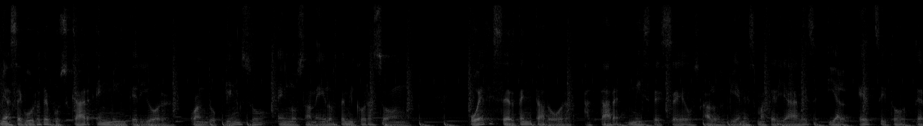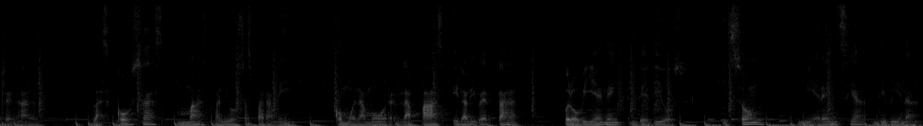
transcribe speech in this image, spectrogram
Me aseguro de buscar en mi interior cuando pienso en los anhelos de mi corazón Puede ser tentador atar mis deseos a los bienes materiales y al éxito terrenal. Las cosas más valiosas para mí, como el amor, la paz y la libertad, provienen de Dios y son mi herencia divina.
